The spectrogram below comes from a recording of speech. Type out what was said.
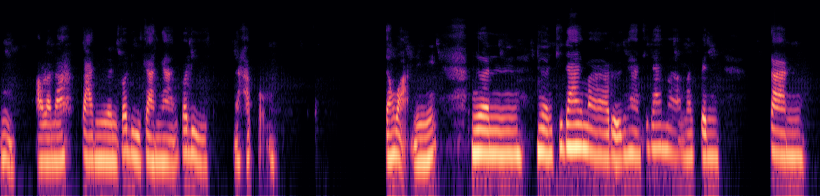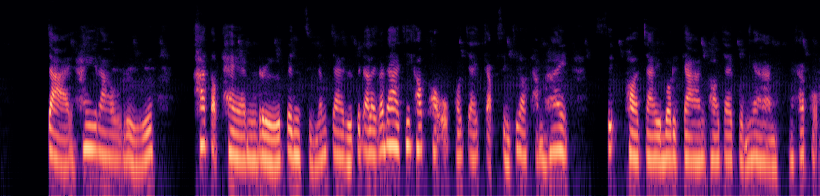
อืม เอาละนะ การเงินก็ดีการงานก็ดีนะครับผม จังหวะนี้ เงิน เงินที่ได้มาหรืองานที่ได้มามันเป็นการจ่ายให้เราหรือค่าตอบแทนหรือเป็นสินน้ำใจหรือเป็นอะไรก็ได้ที่เขาพออกพอใจกับสิ่งที่เราทำให้พอใจบริการพอใจผลงานนะครับผม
